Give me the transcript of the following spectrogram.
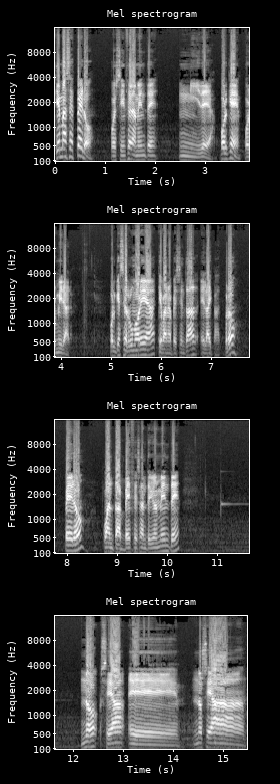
¿Qué más espero? Pues sinceramente ni idea. ¿Por qué? Pues mirar, porque se rumorea que van a presentar el iPad Pro, pero cuántas veces anteriormente no se ha, eh, no se ha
